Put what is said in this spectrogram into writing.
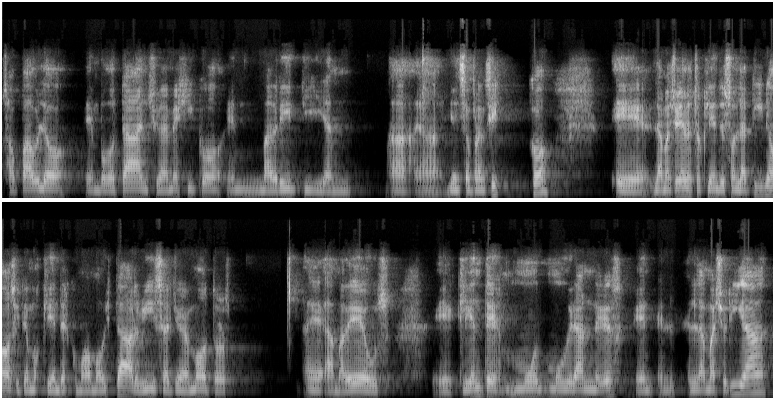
Sao Paulo, en Bogotá, en Ciudad de México, en Madrid y en, ah, ah, y en San Francisco. Eh, la mayoría de nuestros clientes son latinos y tenemos clientes como Movistar, Visa, General Motors, eh, Amadeus, eh, clientes muy, muy grandes en, la mayoría.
